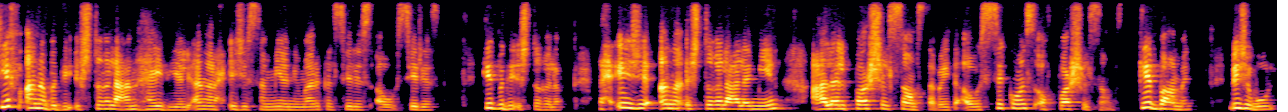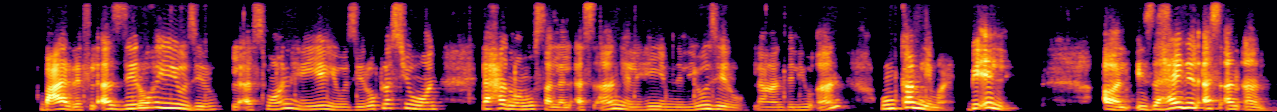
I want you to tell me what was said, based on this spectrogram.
كيف أنا بدي أشتغل عن هيدي اللي أنا رح إجي سميها numerical series أو series كيف بدي أشتغلها؟ رح إجي أنا أشتغل على مين؟ على ال partial sums تبعيتها أو ال sequence of partial sums، كيف بعمل؟ بيجي بقول بعرف ال s 0 هي u 0 ال s 1 هي u 0 plus u 1 لحد ما نوصل لل s n يلي هي من ال u 0 لعند ال u n ومكملة معي بيقول لي قال إذا هيدي ال s n ان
